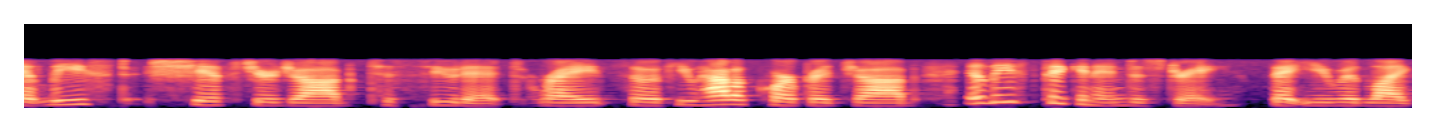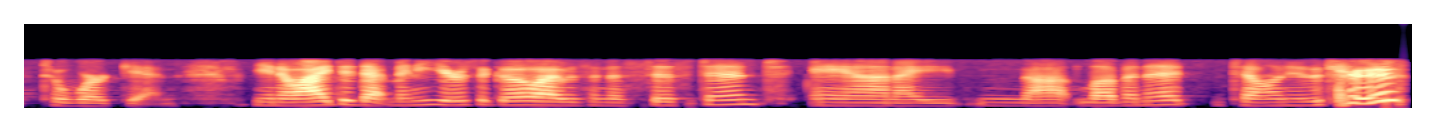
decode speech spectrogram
at least shift your job to suit it, right? So if you have a corporate job, at least pick an industry that you would like to work in. You know, I did that many years ago. I was an assistant and I not loving it, telling you the truth,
